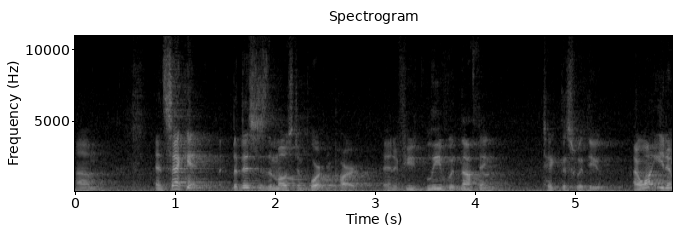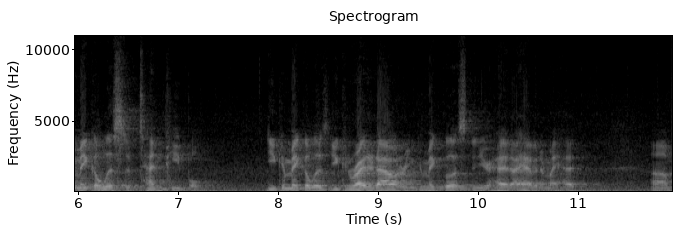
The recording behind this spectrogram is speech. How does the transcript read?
Um, and second, but this is the most important part, and if you leave with nothing, take this with you. I want you to make a list of 10 people you can make a list, you can write it out, or you can make the list in your head. I have it in my head. Um,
